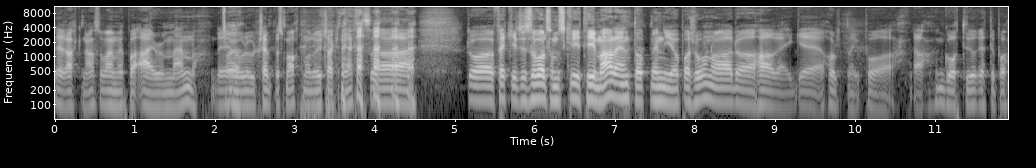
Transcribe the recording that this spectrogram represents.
det rakna, så var jeg med på Ironman. da. Det er Å, ja. jo kjempesmart når du ikke har knert. Så Da fikk jeg ikke så voldsomt skryt hjemme. Det endte opp med en ny operasjon, og da har jeg eh, holdt meg på ja, gåtur etterpå.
